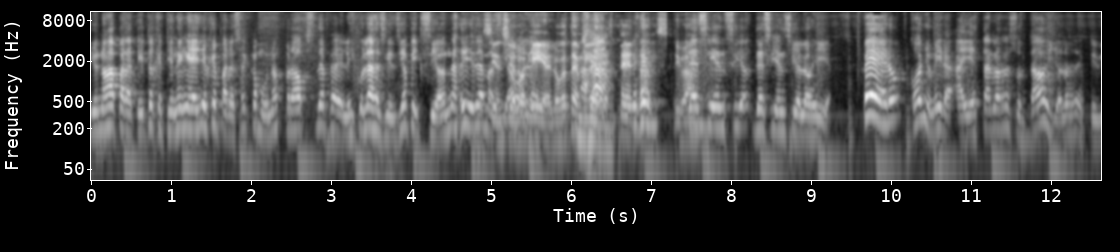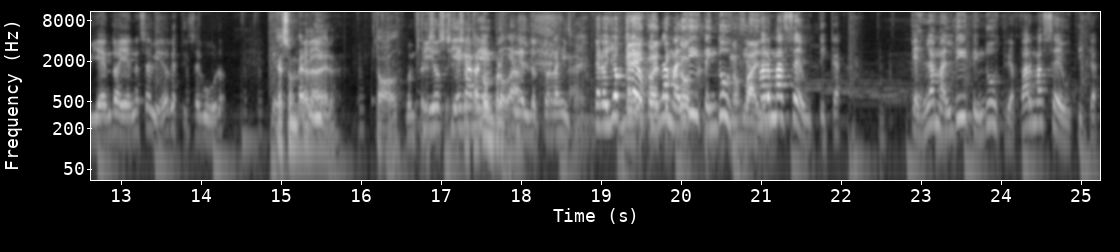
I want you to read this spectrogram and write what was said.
y unos aparatitos que tienen ellos que parecen como unos props de películas de ciencia ficción. Ahí de cienciología, luego te de, de cienciología. Pero, coño, mira, ahí están los resultados y yo los estoy viendo ahí en ese video que estoy seguro que, son verdaderos. Todo. Confío ciegamente en el doctor Rajim. Pero yo creo que es la maldita industria farmacéutica, que es la maldita industria farmacéutica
